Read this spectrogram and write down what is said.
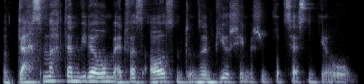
Und das macht dann wiederum etwas aus mit unseren biochemischen Prozessen hier oben.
